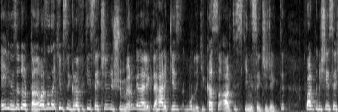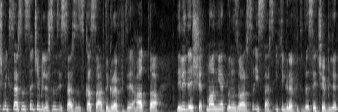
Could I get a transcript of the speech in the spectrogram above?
Elinizde 4 tane var. Zaten kimsenin grafitiyi seçeceğini düşünmüyorum. Genellikle herkes buradaki kasa artı skin'i seçecektir. Farklı bir şey seçmek isterseniz seçebilirsiniz. İsterseniz kasa artı grafiti. Hatta deli dehşet manyaklığınız varsa isterse 2 grafiti de seçebilir.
